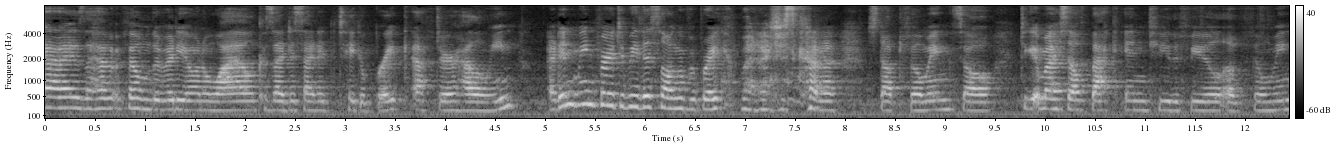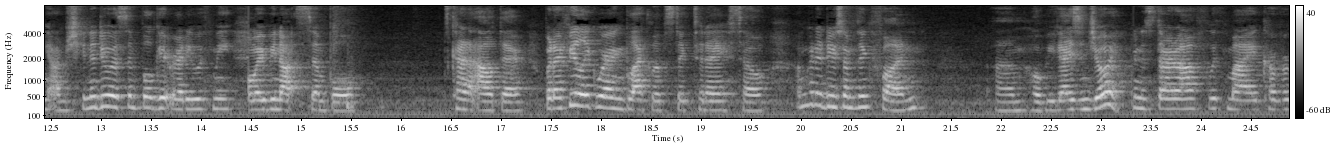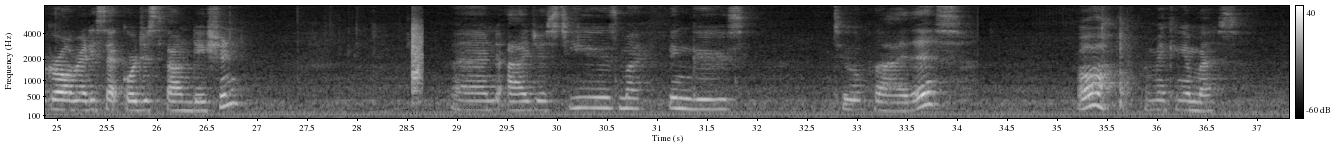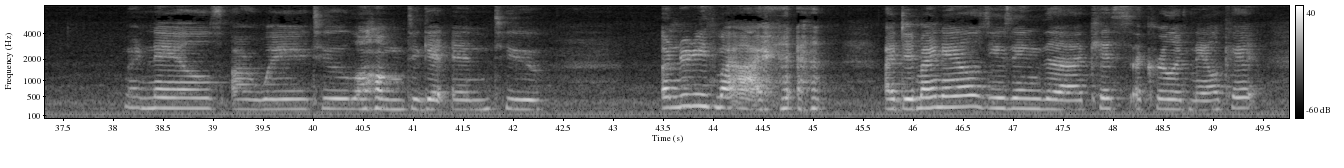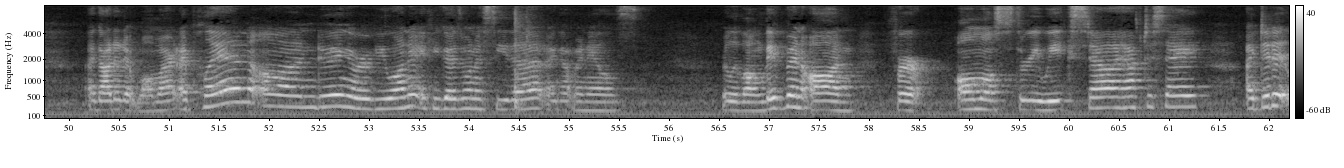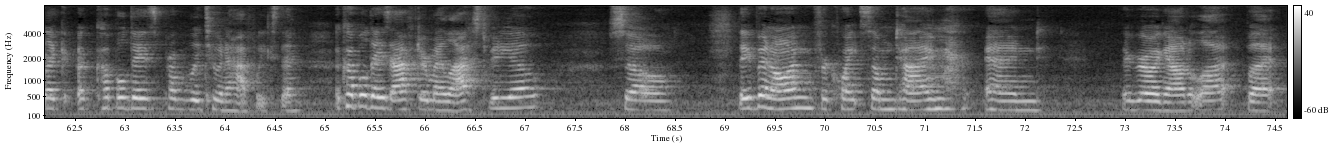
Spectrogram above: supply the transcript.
guys, I haven't filmed a video in a while because I decided to take a break after Halloween. I didn't mean for it to be this long of a break, but I just kind of stopped filming. So to get myself back into the feel of filming, I'm just going to do a simple get ready with me. Well, maybe not simple, it's kind of out there. But I feel like wearing black lipstick today, so I'm going to do something fun. Um, hope you guys enjoy. I'm going to start off with my CoverGirl Ready Set Gorgeous Foundation I just use my fingers to apply this. Oh, I'm making a mess. My nails are way too long to get into underneath my eye. I did my nails using the Kiss acrylic nail kit. I got it at Walmart. I plan on doing a review on it if you guys want to see that. I got my nails really long. They've been on for almost three weeks now, I have to say. I did it like a couple days, probably two and a half weeks then. A couple days after my last video. So they've been on for quite some time and they're growing out a lot. But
